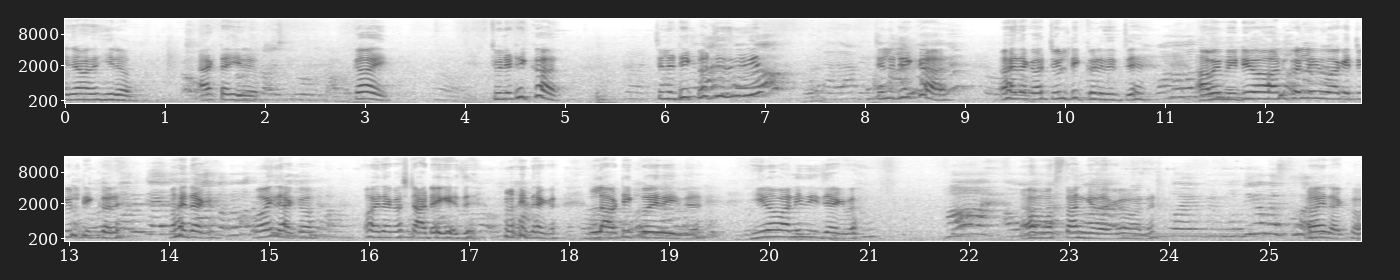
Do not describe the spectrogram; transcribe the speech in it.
এই যে আমাদের হিরো আরেকটা হিরো কই? চুলে ঠিক কর। চুলে ঠিক করছিস চুলে ঠিক কর। ওই দেখো, চুল ঠিক করে দিচ্ছে। আমি ভিডিও অন করলেই ও আগে চুল ঠিক করে। ওই দেখো ওই দেখো ওই দেখো স্টার্ট হয়ে গেছে। ওই দেখো, লাউ ঠিক করে দিয়েছে। হিরো বানিয়ে দিয়েছে একদম। আমার মস্তানকে দেখো আমাদের। ওই দেখো।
